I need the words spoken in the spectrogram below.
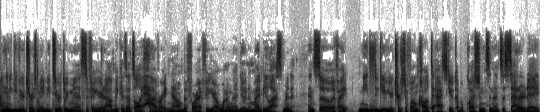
I'm going to give your church maybe two or three minutes to figure it out because that's all I have right now before I figure out what I'm going to do. And it might be last minute. And so if I need to give your church a phone call to ask you a couple questions and it's a Saturday,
